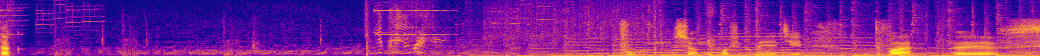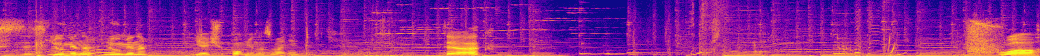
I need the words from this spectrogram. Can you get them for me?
Так. Фух, все, мне пофиг на эти два э, люмина. Люмина. Я еще помню название. Так. Вау.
